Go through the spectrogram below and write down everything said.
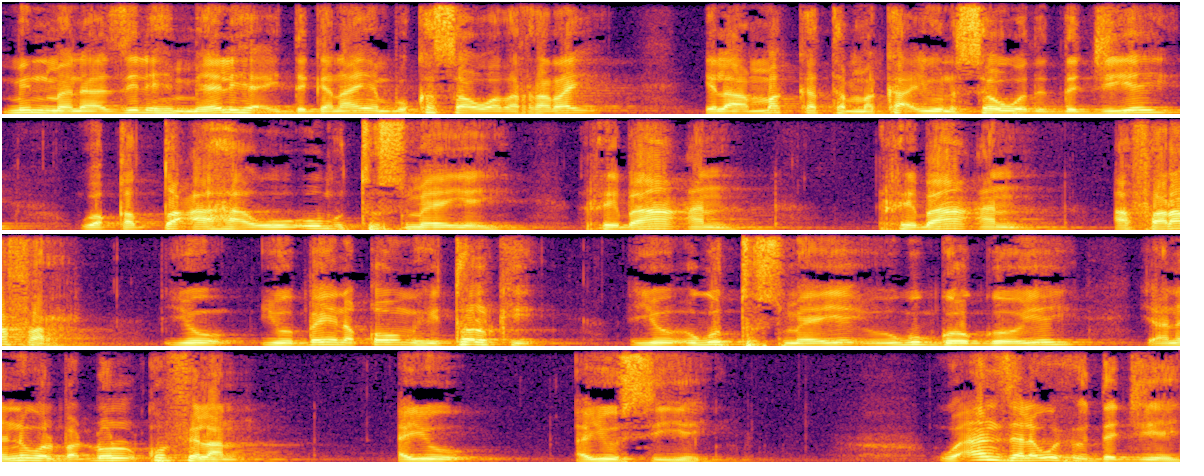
Min manaasilihim meelihii ay deganaayeen buu ka soo wada raray ilaa makata maka ayuuna soo wada dejiyey wa qatacahaa wuu u tusmeeyey ribaacan ribaacan afarafar yuu beyna qowmihi tolki yuu ugu tusmeeyey uu ugu googooyey yacni nin walba dhul ku filan ayuu ayuu siiyey. Wa anzala wuxuu dejiyey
